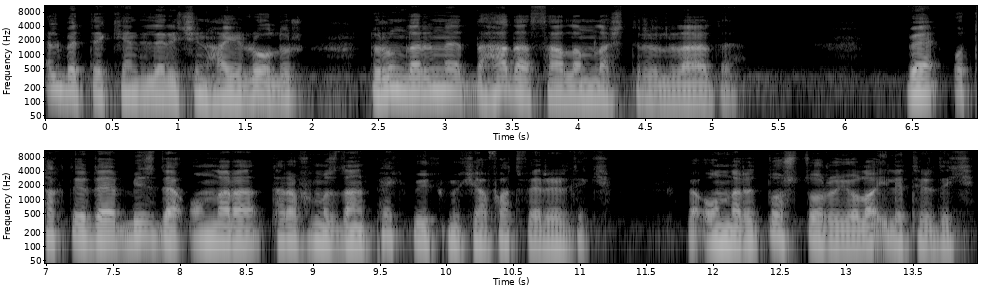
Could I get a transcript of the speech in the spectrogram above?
elbette kendileri için hayırlı olur, durumlarını daha da sağlamlaştırırlardı. Ve o takdirde biz de onlara tarafımızdan pek büyük mükafat verirdik ve onları dosdoğru yola iletirdik.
